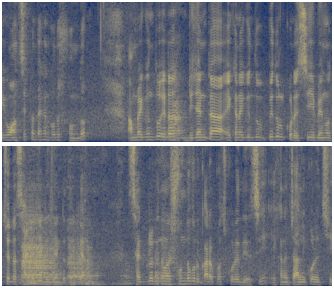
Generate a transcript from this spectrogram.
এই ওয়ান সেটটা দেখেন কত সুন্দর। আমরা কিন্তু এটা ডিজাইনটা এখানে কিন্তু পিতল করেছি ইভেন হচ্ছে এটা সাইডে যে ডিজাইনটা দেখেন সাইডগুলো কিন্তু আমরা সুন্দর করে কারুকাজ করে দিয়েছি। এখানে জালি করেছি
